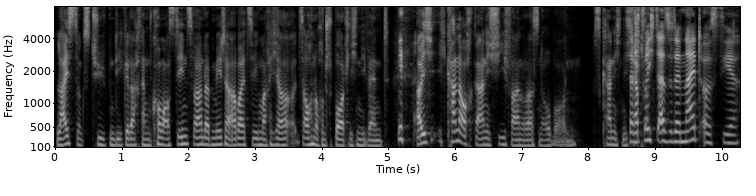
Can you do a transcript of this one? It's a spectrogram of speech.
Leistungstypen, die gedacht haben, komm, aus den 200 Meter Arbeitsweg mache ich ja jetzt auch noch einen sportlichen Event. Aber ich, ich kann auch gar nicht Skifahren oder Snowboarden. Das kann ich nicht. da Ich spricht also der Neid aus dir.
